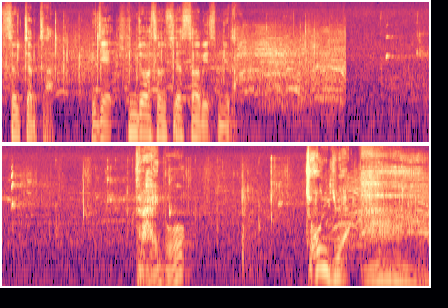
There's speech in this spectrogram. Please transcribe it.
석점차. 이제 현정화 선수의 서비스입니다. 드라이브. 좋은 기회. 아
